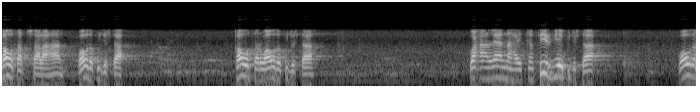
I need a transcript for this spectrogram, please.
kawthar tusaale ahaan waawda ku jirta kawthar waawda ku jirta. Waxaan leenahay kathiir miyay ku jirtaa waawda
